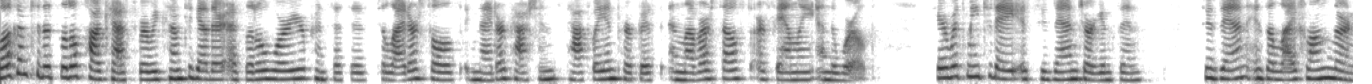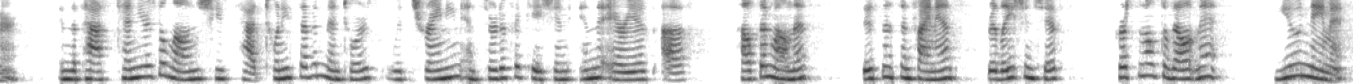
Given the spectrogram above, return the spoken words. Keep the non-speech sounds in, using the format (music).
Welcome to this little podcast where we come together as little warrior princesses to light our souls, ignite our passions, pathway, and purpose, and love ourselves, our family, and the world. Here with me today is Suzanne Jorgensen. Suzanne is a lifelong learner. In the past 10 years alone, she's had 27 mentors with training and certification in the areas of health and wellness, business and finance, relationships, personal development, you name it.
